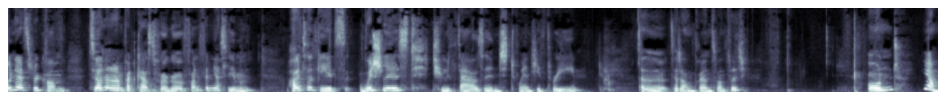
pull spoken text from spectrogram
und herzlich willkommen zu einer neuen Podcast-Folge von Finjas Leben. Heute geht's Wishlist 2023, also 2023. Und ja,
